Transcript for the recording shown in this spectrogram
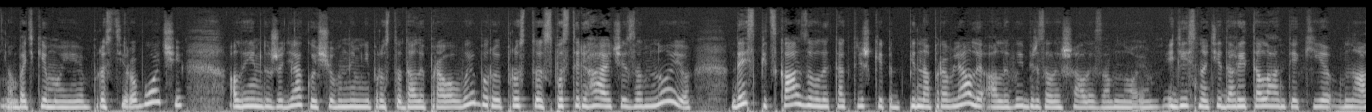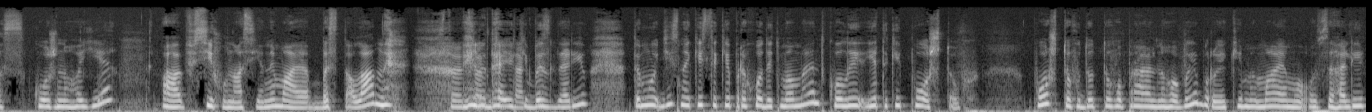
Батьки мої прості робочі, але їм дуже дякую, що вони мені просто дали право вибору і просто спостерігаючи за мною, десь підказували, так трішки піднаправляли, але вибір залишали за мною. І дійсно ті дари талант, які в нас кожного є, а всіх у нас є, немає безталанних і людей, які так. без дарів. Тому дійсно якийсь такий приходить момент, коли є такий поштовх. Поштовх до того правильного вибору, який ми маємо от взагалі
